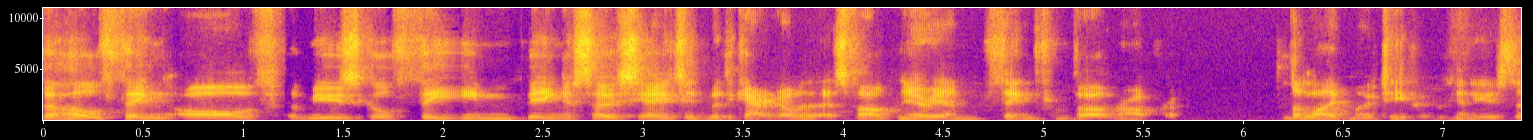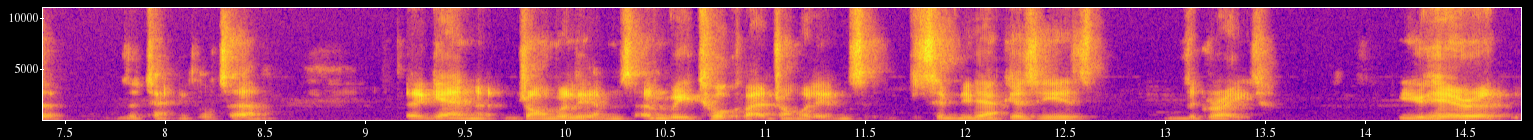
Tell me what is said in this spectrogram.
The whole thing of a musical theme being associated with the character, that's Wagnerian thing from Wagner opera, the leitmotif, if we're going to use the, the technical term. Again, John Williams, and we talk about John Williams simply yeah. because he is the great. You hear a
